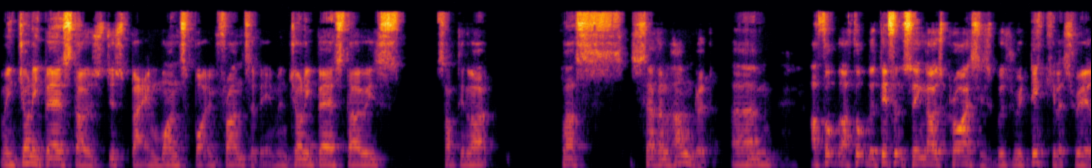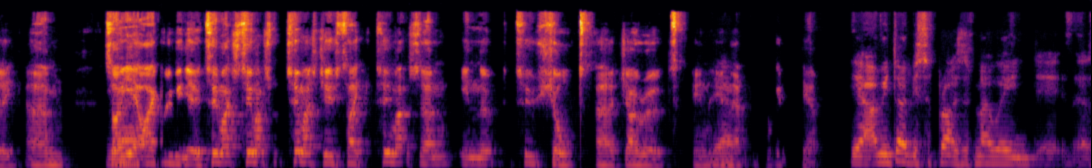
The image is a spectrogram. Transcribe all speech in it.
I mean Jonny Bairstow's just batting one spot in front of him, and Jonny Bairstow is something like plus seven hundred. Um, I thought I thought the difference in those prices was ridiculous, really. Um, so yeah. yeah. I agree with you. Too much, too much, too much juice. Take too much um, in the too short uh, Joe Root in, yeah. in that. Yeah. Yeah, I mean, don't be surprised if Moeen, eh,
